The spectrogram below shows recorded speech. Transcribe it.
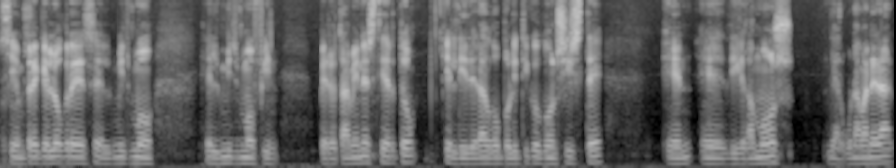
siempre que logres el mismo, el mismo fin. Pero también es cierto que el liderazgo político consiste en, eh, digamos, de alguna manera,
